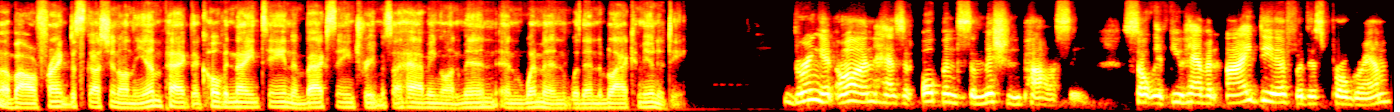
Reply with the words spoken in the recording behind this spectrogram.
of our frank discussion on the impact that COVID 19 and vaccine treatments are having on men and women within the Black community. Bring It On has an open submission policy. So if you have an idea for this program,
